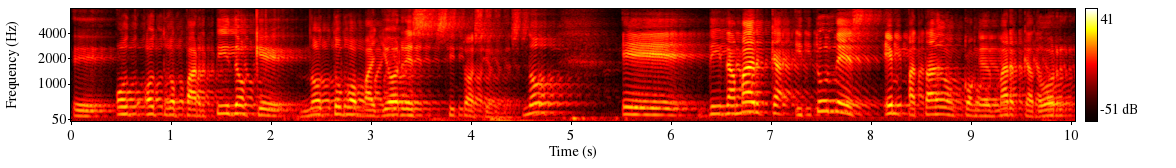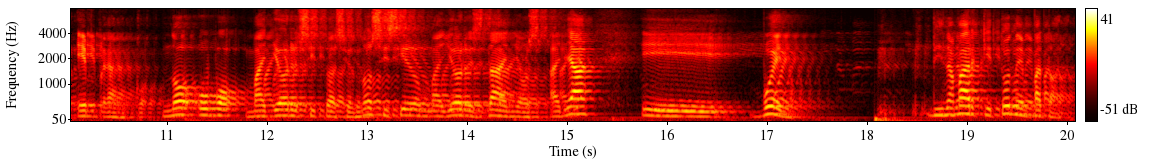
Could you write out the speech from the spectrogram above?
eh, otro partido que no tuvo mayores situaciones, ¿no? Eh, Dinamarca y Túnez empataron con el marcador en blanco. No hubo mayores situaciones, no se hicieron mayores daños allá. Y bueno, Dinamarca y Túnez empataron.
